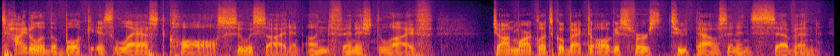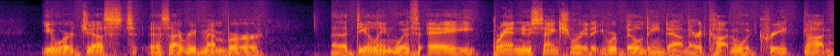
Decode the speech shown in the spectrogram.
title of the book is Last Call Suicide and Unfinished Life. John Mark, let's go back to August 1st, 2007. You were just, as I remember, uh, dealing with a brand new sanctuary that you were building down there at Cottonwood Creek. God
